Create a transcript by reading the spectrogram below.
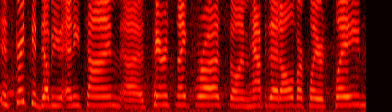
It's great to get W anytime. Uh, it's parents' night for us, so I'm happy that all of our players played.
